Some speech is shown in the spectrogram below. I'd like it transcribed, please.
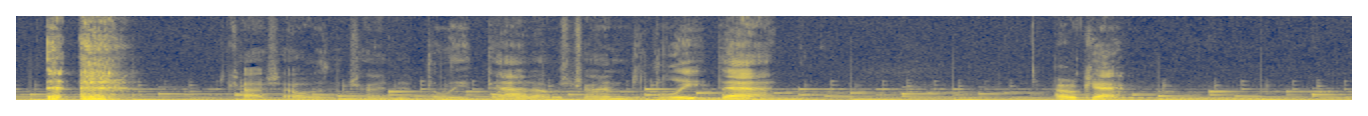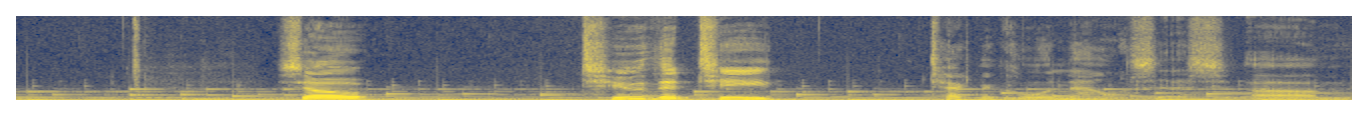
gosh, I wasn't trying to delete that. I was trying to delete that. Okay. So, to the T, technical analysis. Um,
